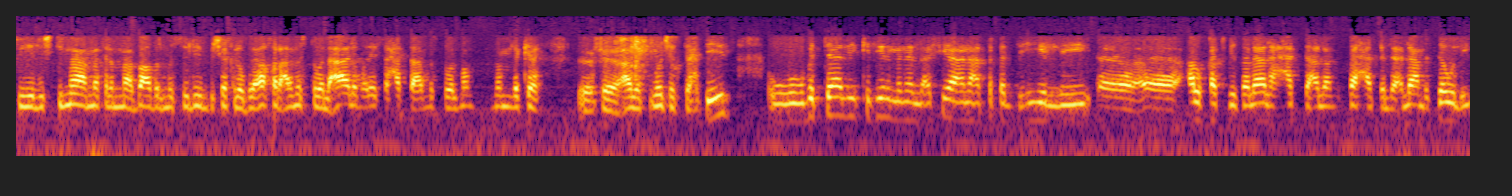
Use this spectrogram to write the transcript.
في الاجتماع مثلا مع بعض المسؤولين بشكل أو بآخر على مستوى العالم وليس حتى على مستوى المملكة آه، على وجه التحديد. وبالتالي كثير من الأشياء أنا أعتقد هي اللي آه، ألقت بظلالها حتى على مساحة الإعلام الدولي.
